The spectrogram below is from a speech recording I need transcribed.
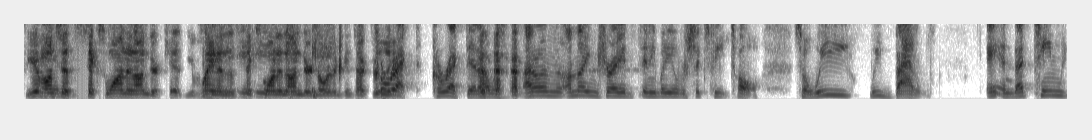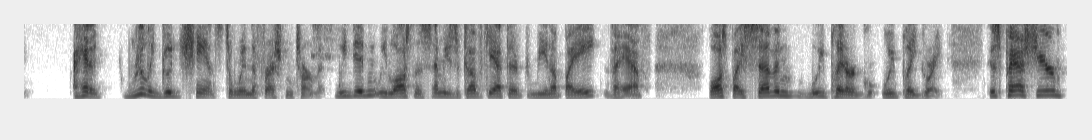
You have a bunch of six one and under kid. You're playing in the six one and under Northern Kentucky. League. Correct, correct. And I was I don't I'm not even sure I had anybody over six feet tall. So we we battled, and that team had a really good chance to win the freshman tournament. We didn't. We lost in the semis to Covcath after being up by eight and a half. Lost by seven. We played our we played great. This past year,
